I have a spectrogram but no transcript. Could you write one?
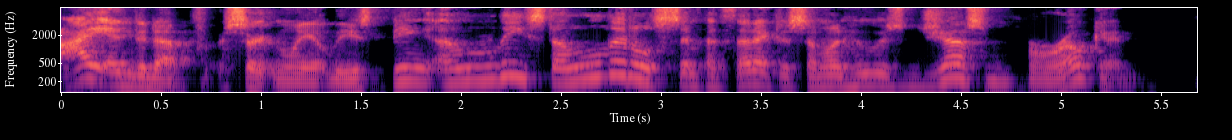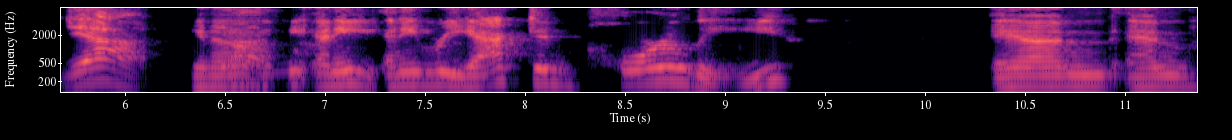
I ended up certainly at least being at least a little sympathetic to someone who was just broken. Yeah, you know Yeah. and, he, and he and he reacted poorly. And and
